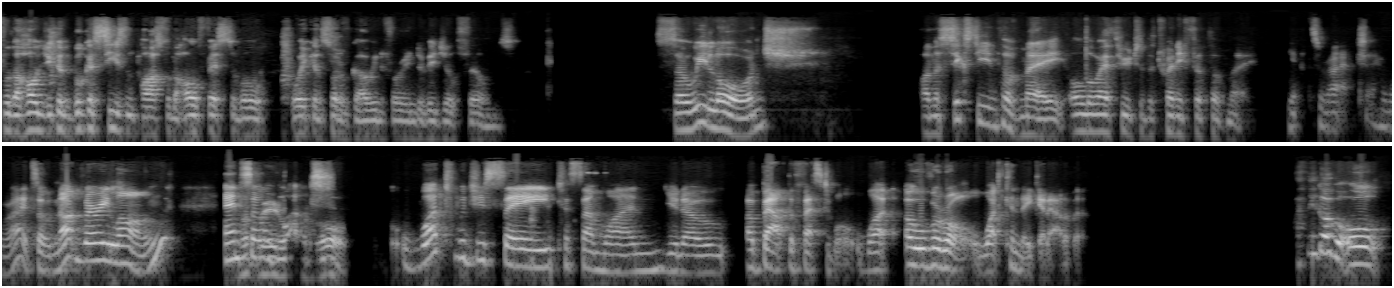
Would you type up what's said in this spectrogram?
for the whole, you can book a season pass for the whole festival, or you can sort of go in for individual films. So we launch on the 16th of May all the way through to the 25th of May. Yeah, that's right. Right. So not very long. And not so what, what would you say to someone, you know, about the festival? What overall, what can they get out of it? I think overall,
